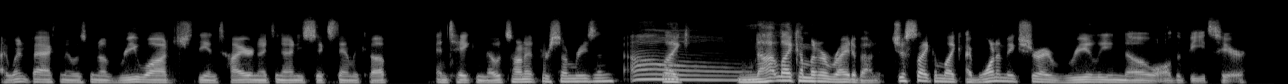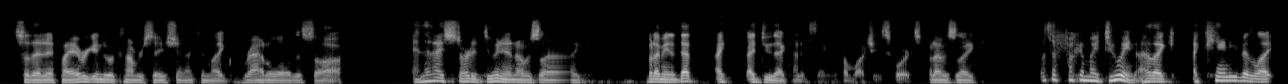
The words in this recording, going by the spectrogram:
I went back and I was going to rewatch the entire 1996 Stanley Cup and take notes on it for some reason. Oh, like Not like I'm going to write about it, just like I'm like I want to make sure I really know all the beats here so that if I ever get into a conversation, I can like rattle all this off. And then I started doing it and I was like, but I mean that I, I do that kind of thing if I'm watching sports. But I was like, what the fuck am I doing? I like I can't even like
